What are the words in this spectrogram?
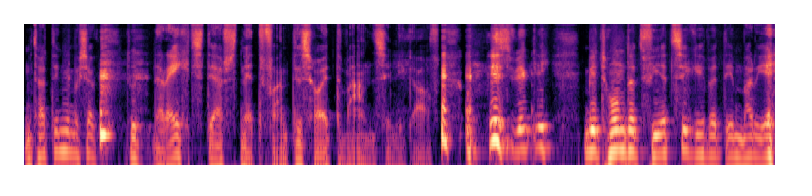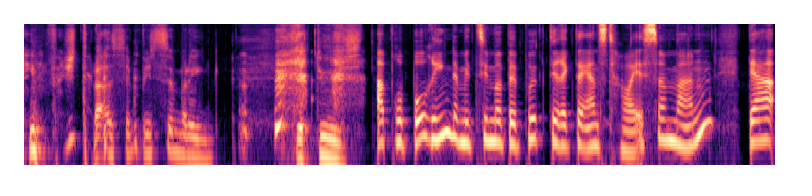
und hat ihm immer gesagt, du rechts darfst nicht fahren, das hält wahnsinnig auf. Und ist wirklich mit 140 über die Marie-Hilfer-Straße bis zum Ring gedüst. Apropos Ring, damit sind wir bei Burgdirektor Ernst Häusermann. Der,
